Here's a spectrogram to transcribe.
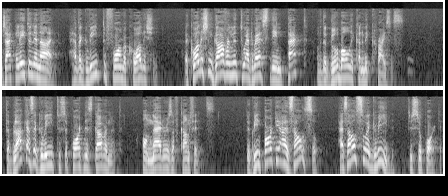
Jack Layton and I have agreed to form a coalition, a coalition government to address the impact of the global economic crisis. The Bloc has agreed to support this government on matters of confidence. The Green Party has also, has also agreed to support it.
